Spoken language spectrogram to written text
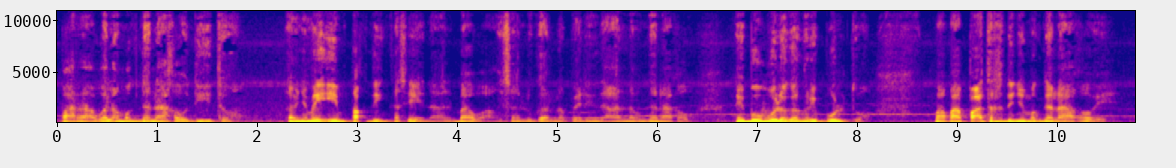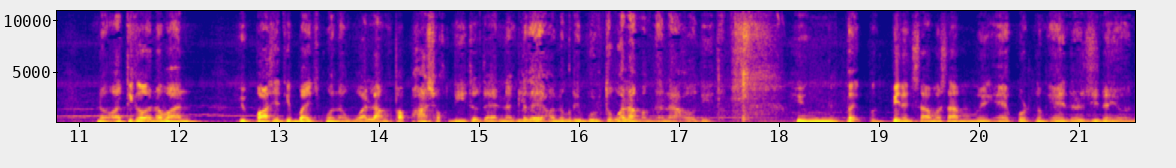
para walang magnanakaw dito. Sabi niya, may impact din kasi na halimbawa, ang isang lugar na pwedeng daan na magnanakaw, may bubulag ang rebulto. Mapapaatras din yung magnanakaw eh. No? At ikaw naman, yung positive vibes mo na walang papasok dito dahil naglagay ako ng rebulto, walang magnanakaw dito. Yung pag, pinagsama-sama mo yung effort ng energy na yon,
